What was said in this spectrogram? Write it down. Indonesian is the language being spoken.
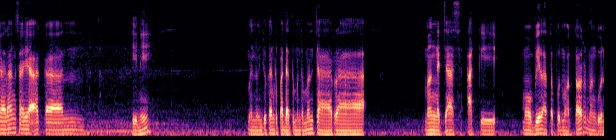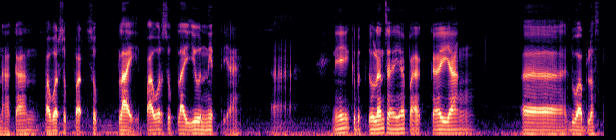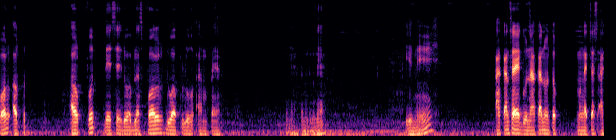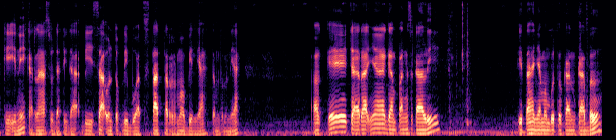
sekarang saya akan ini menunjukkan kepada teman-teman cara mengecas aki mobil ataupun motor menggunakan power supply power supply unit ya. Nah, ini kebetulan saya pakai yang eh, 12 volt output output DC 12 volt 20 ampere ya teman-teman ya. Ini akan saya gunakan untuk mengecas aki ini karena sudah tidak bisa untuk dibuat starter mobil ya teman-teman ya. Oke caranya gampang sekali. Kita hanya membutuhkan kabel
